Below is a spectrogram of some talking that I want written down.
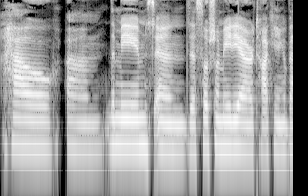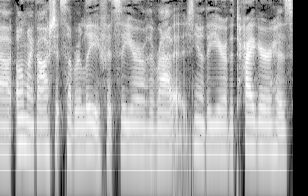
how um, the memes and the social media are talking about, oh my gosh, it's a relief. It's the year of the rabbit. You know, the year of the tiger has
